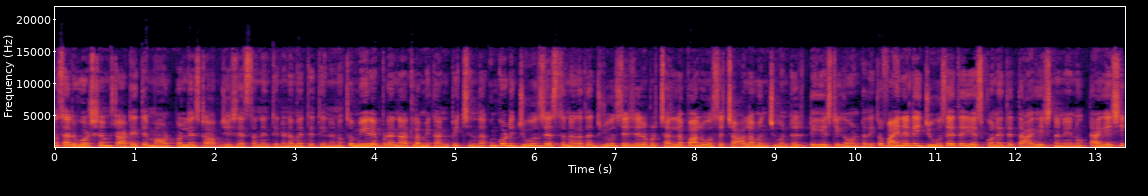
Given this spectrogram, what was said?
ఒకసారి వర్షం స్టార్ట్ అయితే మామిడి పండ్లే స్టాప్ చేసేస్తాను నేను తినడం అయితే తినను. సో మీరు ఎప్పుడైనా అట్లా మీకు అనిపించిందా? ఇంకోటి జ్యూస్ చేస్తున్నా కదా జ్యూస్ చేసేటప్పుడు చల్లపాలు వస్తే చాలా మంచిగా ఉంటుంది టేస్టీగా ఉంటది. సో ఫైనల్లీ జ్యూస్ అయితే చేసుకొని అయితే తాగేసిన నేను. తాగేసి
